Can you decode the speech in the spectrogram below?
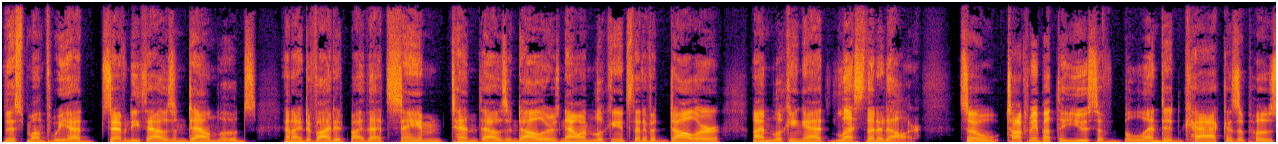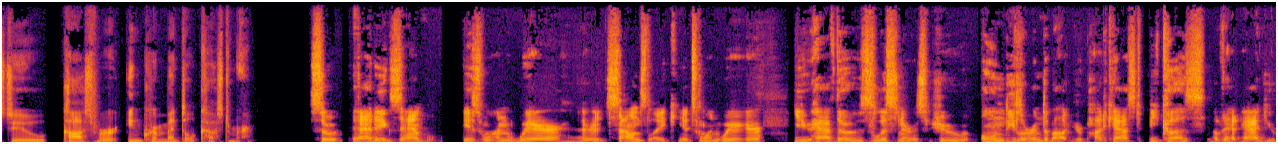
this month we had 70,000 downloads, and I divide it by that same $10,000, now I'm looking instead of a dollar, I'm looking at less than a dollar. So, talk to me about the use of blended CAC as opposed to cost per incremental customer. So, that example is one where, or it sounds like it's one where you have those listeners who only learned about your podcast because of that ad you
